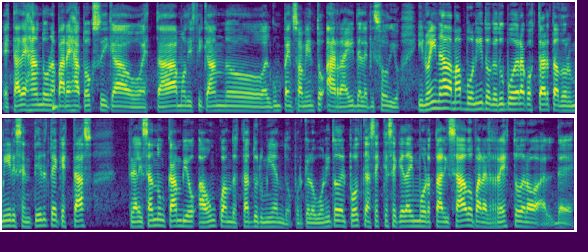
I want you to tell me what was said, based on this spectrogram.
está dejando una pareja tóxica o está modificando algún pensamiento a raíz del episodio. Y no hay nada más bonito que tú poder acostarte a dormir y sentirte que estás realizando un cambio aun cuando estás durmiendo. Porque lo bonito del podcast es que se queda inmortalizado para el resto de,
